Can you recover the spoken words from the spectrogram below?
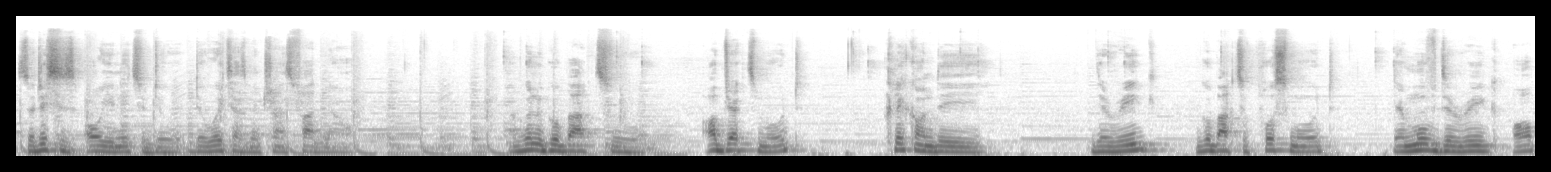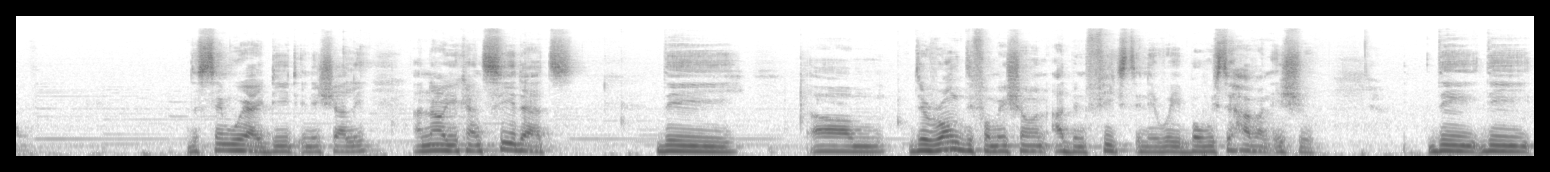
So this is all you need to do. The weight has been transferred now. I'm going to go back to object mode, click on the the rig, go back to pose mode, then move the rig up the same way I did initially. And now you can see that the, um, the wrong deformation had been fixed in a way, but we still have an issue. The, the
